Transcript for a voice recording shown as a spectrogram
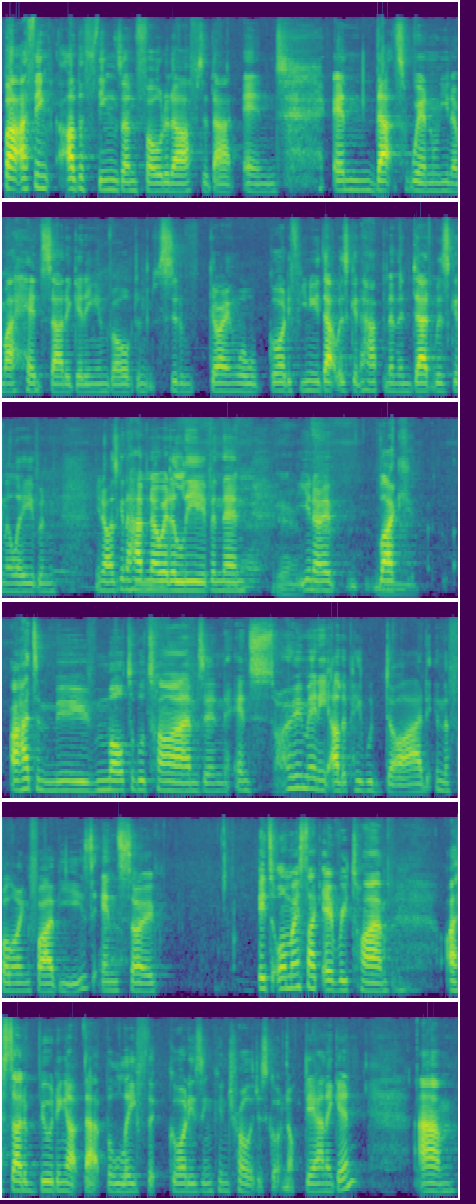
but I think other things unfolded after that, and and that's when you know my head started getting involved and sort of going, well, God, if you knew that was going to happen, and then Dad was going to leave, and you know I was going to have nowhere to live, and then yeah. you know like. Mm I had to move multiple times, and, and so many other people died in the following five years. And so it's almost like every time I started building up that belief that God is in control, it just got knocked down again. Um,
